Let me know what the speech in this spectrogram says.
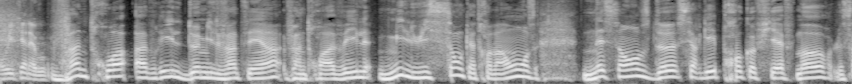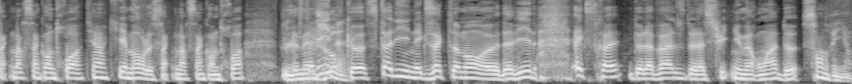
Bon week-end à vous. 23 avril 2021, 23 avril 1891, naissance de Sergei Prokofiev, mort le 5 mars 53. Tiens, qui est mort le 5 mars 53 Le même jour que Staline, exactement euh, David. Extrait de la valse de la suite numéro 1 de Cendrillon.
